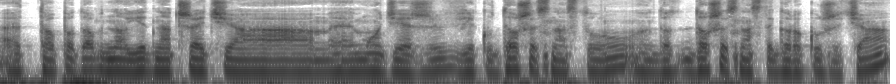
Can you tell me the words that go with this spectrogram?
e, to podobno jedna trzecia młodzieży w wieku do 16, do, do 16 roku życia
